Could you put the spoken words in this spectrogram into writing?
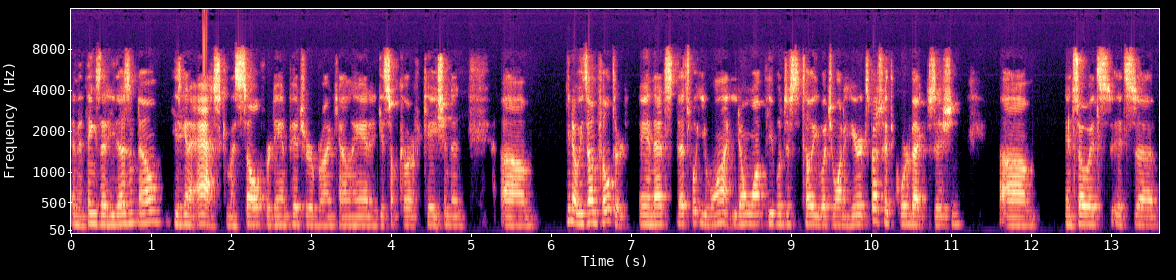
and the things that he doesn't know, he's going to ask myself or Dan Pitcher or Brian Callahan and get some clarification. And um, you know, he's unfiltered, and that's that's what you want. You don't want people just to tell you what you want to hear, especially at the quarterback position. Um, and so it's it's uh,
